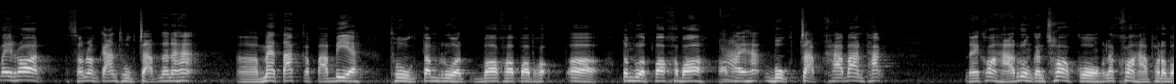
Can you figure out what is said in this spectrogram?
ไม่รอดสำหรับการถูกจับแล้วนะฮะเอ่อแม่ตั๊กกับป๋าเบียร์ถูกตำรวจบคปพเอ่อตำรวจปคบขออภัยฮะบุกจับคาบ้านพัก ในข้อหาร่วมกันช่อโกง และข้อหาพรบ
